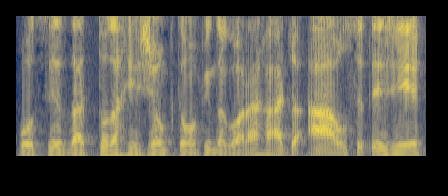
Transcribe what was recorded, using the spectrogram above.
vocês da toda a região que estão ouvindo agora a rádio, ao CTG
